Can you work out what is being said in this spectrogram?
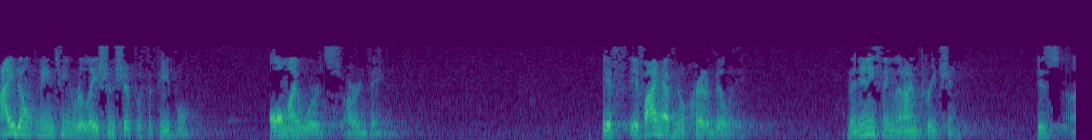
I don't maintain relationship with the people, all my words are in vain. If, if I have no credibility, then anything that I'm preaching is uh,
